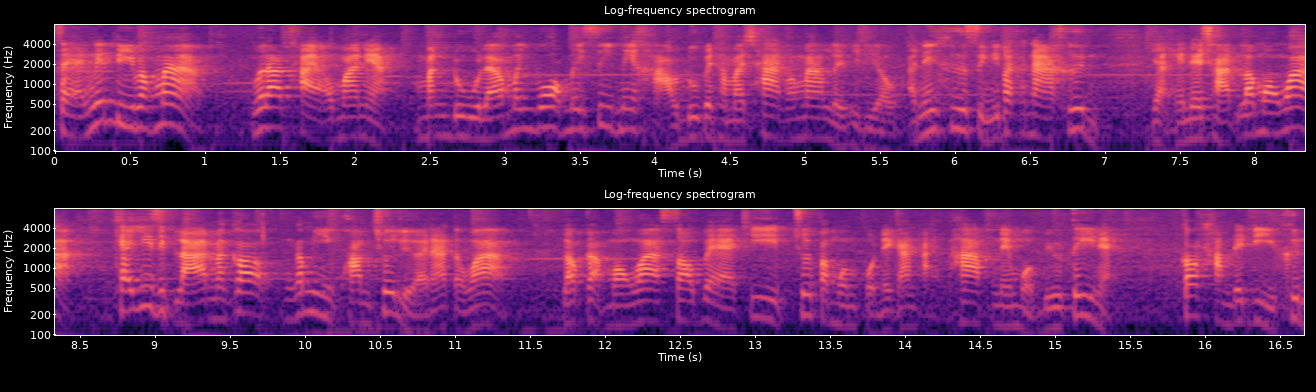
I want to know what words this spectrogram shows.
แสงเนี่ยดีมากๆ เวลาถ่ายออกมาเนี่ยมันดูแล้วไม่วอกไม่ซีดไม่ขาวดูเป็นธรรมชาติมากๆเลยทีเดียว อันนี้คือสิ่งที่พัฒนาขึ้นอย่างเห็นได้ชัด เรามองว่าแค่ 20 ล้านมันก็มันก็มีความช่วยเหลือนะ แต่ว่าเรากลับมองว่าซอฟต์แวร์ที่ช่วยประมวลผลในการถ่ายภาพในโหมดบิวตี้เนี่ยก็ทำได้ดีขึ้น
